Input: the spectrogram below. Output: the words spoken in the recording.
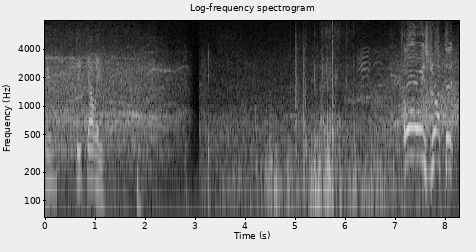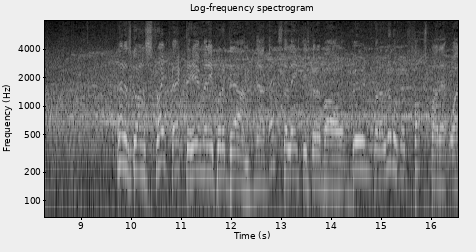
and deep gully. Oh, he's dropped it. That has gone straight back to him and he put it down. Now that's the length he's got to bowl. Boon got a little bit foxed by that one.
